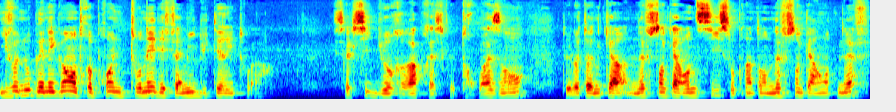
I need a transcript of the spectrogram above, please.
Yvonou Guénégan entreprend une tournée des familles du territoire. Celle-ci durera presque trois ans, de l'automne 946 au printemps 949,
